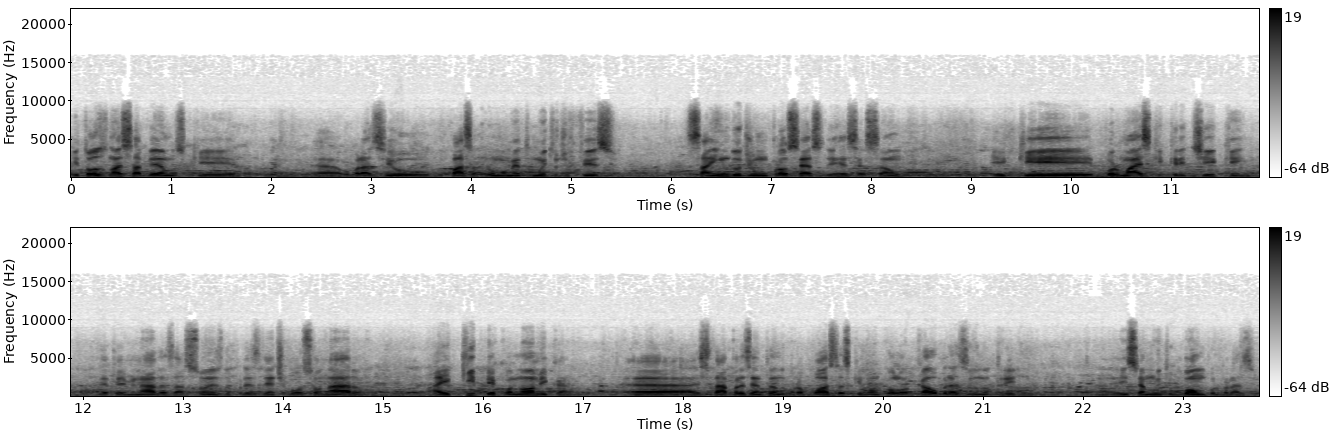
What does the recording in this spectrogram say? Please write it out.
E todos nós sabemos que é, o Brasil passa por um momento muito difícil, saindo de um processo de recessão e que, por mais que critiquem determinadas ações do presidente Bolsonaro, a equipe econômica é, está apresentando propostas que vão colocar o Brasil no trilho. Isso é muito bom para o Brasil.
